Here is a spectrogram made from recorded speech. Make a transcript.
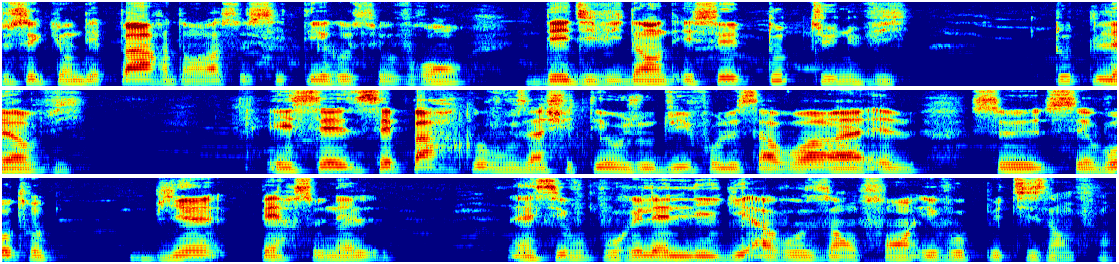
Tous ceux qui ont des parts dans la société recevront des dividendes et ce, toute une vie, toute leur vie. Et ces, parts que vous achetez aujourd'hui, il faut le savoir, hein, c'est votre bien personnel. Ainsi, vous pourrez les léguer à vos enfants et vos petits-enfants.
